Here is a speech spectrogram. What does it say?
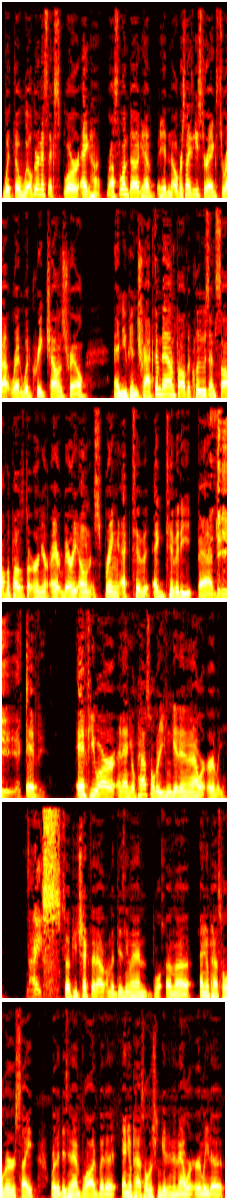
with the Wilderness Explorer Egg Hunt. Russell and Doug have hidden oversized Easter eggs throughout Redwood Creek Challenge Trail, and you can track them down, follow the clues, and solve the puzzle to earn your very own spring activ- activity badge. Activity. If you are an annual pass holder, you can get in an hour early. Nice. So if you check that out on the Disneyland on the annual pass holder site or the Disneyland blog, but uh, annual pass holders can get in an hour early to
